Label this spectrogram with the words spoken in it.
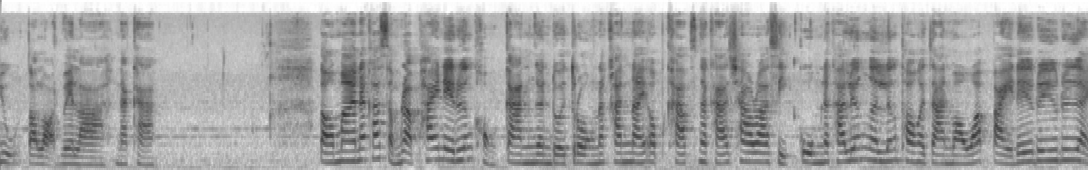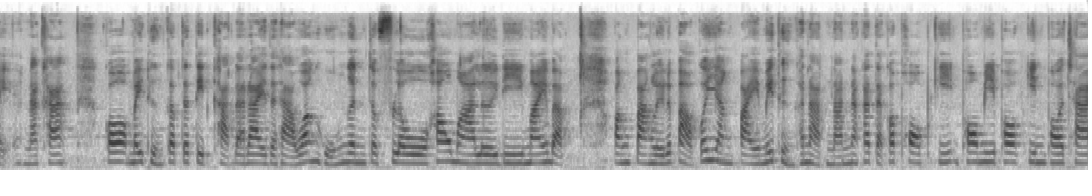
อยู่ตลอดเวลานะคะ ต่อมานะคะสำหรับไพ่ในเรื่องของการเงินโดยตรงนะคะ Knight of Cups นะคะ ชาวราศีกุมนะคะ เรื่องเงินเรื่องทองอาจารย์มองว่าไปได้เรื่อยๆนะคะ ก็ไม่ถึงกับจะติดขัดอะไรแต่ถามว่าหูเงินจะ flow เข้ามาเลยดีไหมแบบปังๆเลยหรือเปล่าก็ยังไปไม่ถึงขนาดนั้นนะคะ แต่ก็พอกินพอมีพอกินพอใช้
